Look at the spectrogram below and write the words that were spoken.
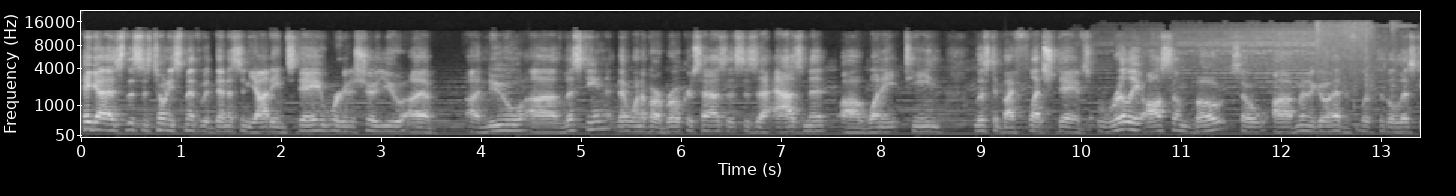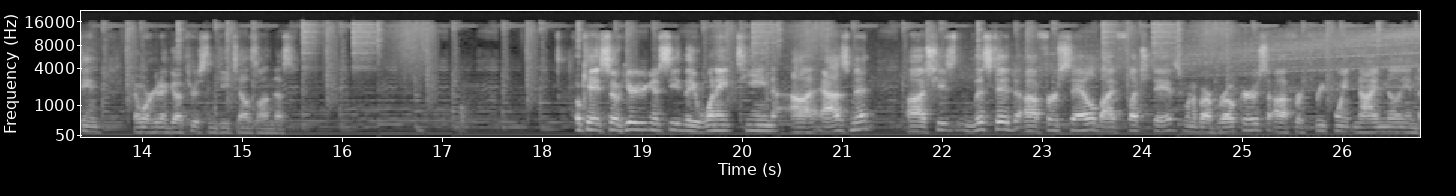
Hey guys, this is Tony Smith with Denison Yachting. Today we're going to show you a, a new uh, listing that one of our brokers has. This is an Azimut uh, 118 listed by Fletch Daves. Really awesome boat. So uh, I'm going to go ahead and flip to the listing and we're going to go through some details on this. Okay, so here you're going to see the 118 uh, Azimut. Uh, she's listed uh, for sale by Fletch Daves, one of our brokers, uh, for $3.9 million.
